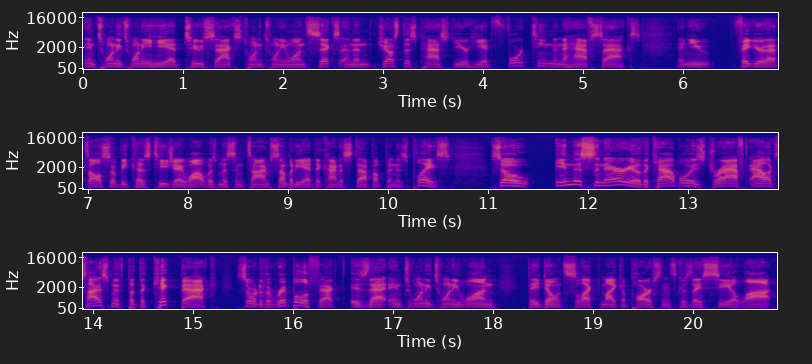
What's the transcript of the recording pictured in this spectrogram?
in 2020, he had two sacks, 2021, six. And then just this past year, he had 14 and a half sacks. And you figure that's also because TJ Watt was missing time. Somebody had to kind of step up in his place. So in this scenario, the Cowboys draft Alex Highsmith, but the kickback, sort of the ripple effect, is that in 2021, they don't select Micah Parsons because they see a lot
